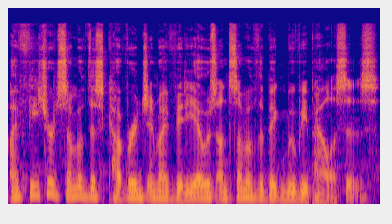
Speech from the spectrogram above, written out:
I've featured some of this coverage in my videos on some of the big movie palaces.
